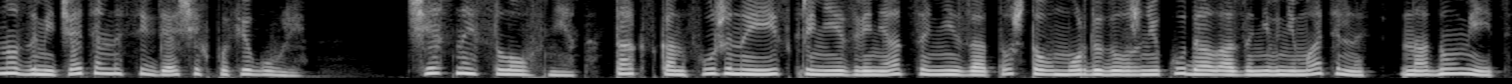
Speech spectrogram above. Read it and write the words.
но замечательно сидящих по фигуре. Честных слов нет. Так сконфуженно и искренне извиняться не за то, что в морду должнику дала за невнимательность, надо уметь.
